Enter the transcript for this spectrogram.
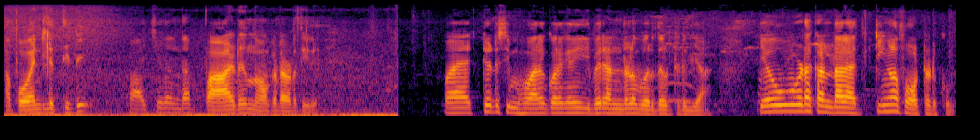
ആ പോയിന്റിലെത്തിയിട്ട് കാഴ്ചകൾ എന്താ പാട് നോക്കട്ടെ അവിടെ തീരെ ഒറ്റൊരു സിംഹവാനം കുരങ്ങനെ ഇവർ രണ്ടാളും വെറുതെ വിട്ടിട്ടില്ല. എവിടെ കണ്ടാലും അറ്റിങ്ങളെ ഫോട്ടോ എടുക്കും.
